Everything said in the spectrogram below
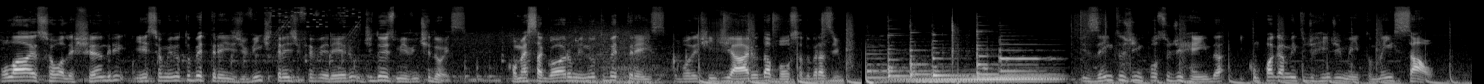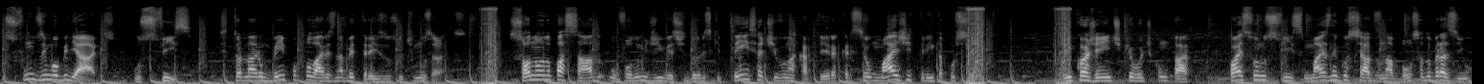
Olá, eu sou o Alexandre e esse é o Minuto B3 de 23 de fevereiro de 2022. Começa agora o Minuto B3, o boletim diário da Bolsa do Brasil. Isentos de imposto de renda e com pagamento de rendimento mensal, os fundos imobiliários, os FIIs, se tornaram bem populares na B3 nos últimos anos. Só no ano passado, o volume de investidores que tem esse ativo na carteira cresceu mais de 30%. Vem com a gente que eu vou te contar quais foram os FIIs mais negociados na Bolsa do Brasil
